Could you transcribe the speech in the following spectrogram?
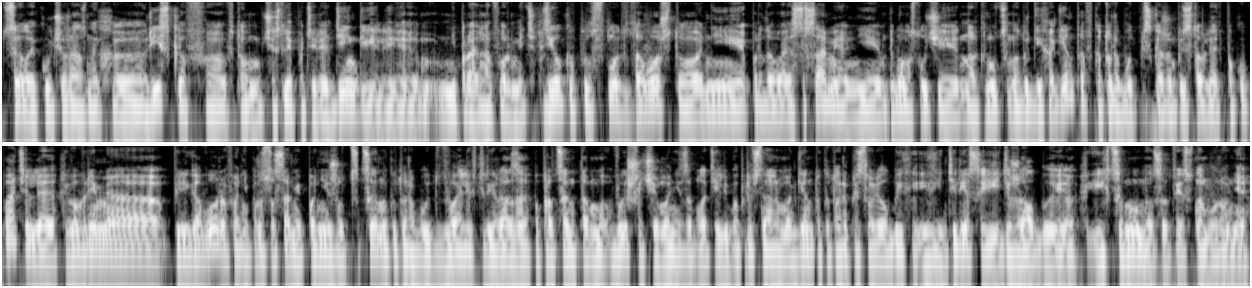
целая куча разных э, рисков, э, в том числе потерять деньги или неправильно оформить сделку, вплоть до того, что они, продавая сами, они в любом случае наткнутся на других агентов, которые будут, скажем, представлять покупателя, и во время переговоров они просто сами понижут цену, которая будет в два или в три раза по процентам выше, чем они заплатили бы профессиональному агенту, который представлял бы их, их интересы и держал бы их цену на соответственном уровне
